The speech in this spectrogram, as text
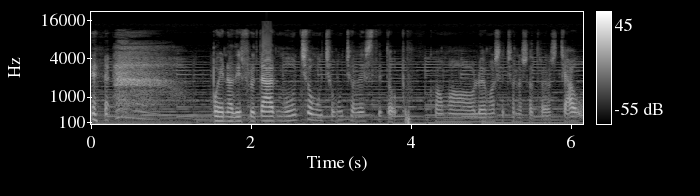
bueno, disfrutad mucho, mucho, mucho de este top, como lo hemos hecho nosotros. Chao.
